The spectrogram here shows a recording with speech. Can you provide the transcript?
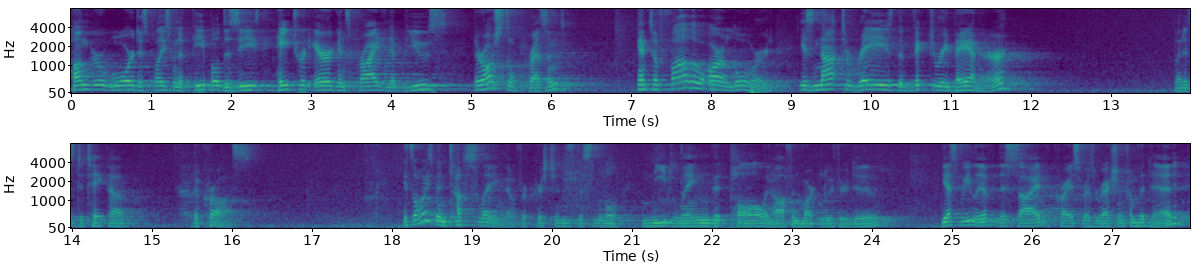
Hunger, war, displacement of people, disease, hatred, arrogance, pride, and abuse, they're all still present. And to follow our Lord is not to raise the victory banner, but it's to take up the cross. It's always been tough sledding, though, for Christians, this little needling that Paul and often Martin Luther do. Yes, we live this side of Christ's resurrection from the dead,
